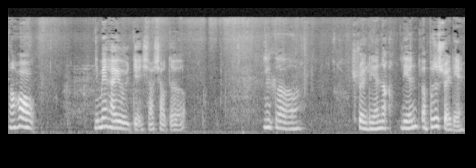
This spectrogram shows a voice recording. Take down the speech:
然后里面还有一点小小的那个水莲啊，莲呃不是水莲。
